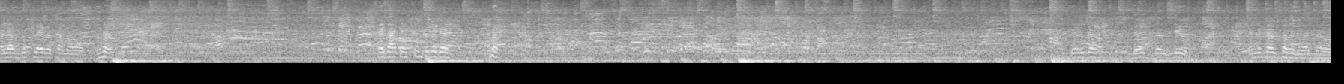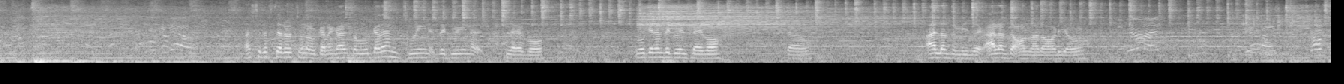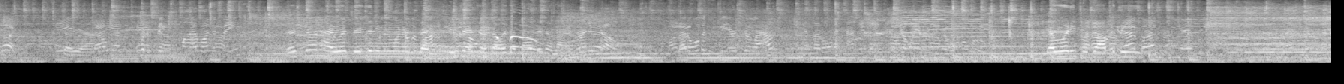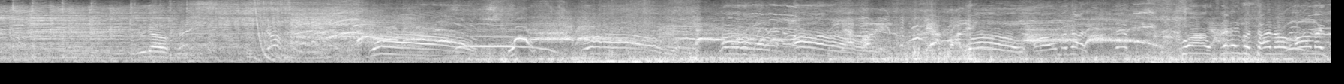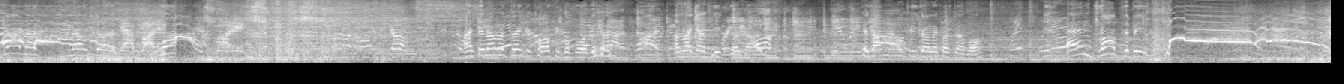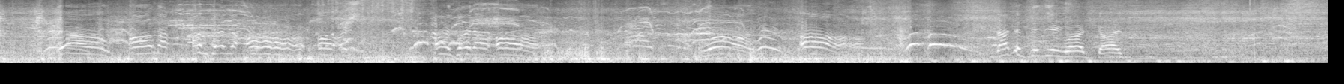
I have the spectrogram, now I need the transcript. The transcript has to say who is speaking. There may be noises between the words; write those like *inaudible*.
Speaker 1: I love the flavor, with head back and come to booger. *laughs* There we go. There's the loop. And the flavor tunnel is right though. I should have said which one we're getting, guys, but we'll get in green, the green flavor. We'll get in the green flavor. So, I love the music. I love the online audio.
Speaker 2: You're right. You're right.
Speaker 1: So yeah.
Speaker 2: Put a big smile on your face.
Speaker 1: This one, I wish isn't even one of the features that's always the longest alive.
Speaker 2: Ready to go. Let all the smears go out and let all the happy things go in.
Speaker 1: Get ready for drop the beat. Here we go.
Speaker 2: Ready? Go!
Speaker 1: Wow! Oh! Whoa! Oh Whoa! Flavor tunnel! Oh my god, that smells good!
Speaker 2: Yeah, buddy!
Speaker 1: Wow! I should not have drank a coffee before this.
Speaker 2: Why? *laughs*
Speaker 1: I'm not gonna peek though, guys.
Speaker 2: awesome! Here we
Speaker 1: Because
Speaker 2: go!
Speaker 1: I've never peeked on a coast level. And drop the beat. Whoa! Oh my! I'm going to. Oh! Oh! I, I'm going out. Oh! That's a dizzying word, guys.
